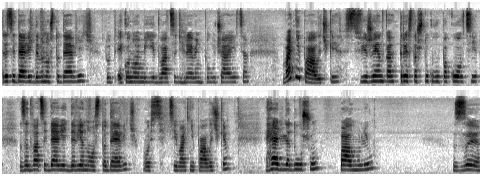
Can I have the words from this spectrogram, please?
39,99. Тут економії 20 гривень виходить. Ватні палички, свіжинка 300 штук в упаковці за 29,99. Ось ці ватні палички. Гель для душу палмулів з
